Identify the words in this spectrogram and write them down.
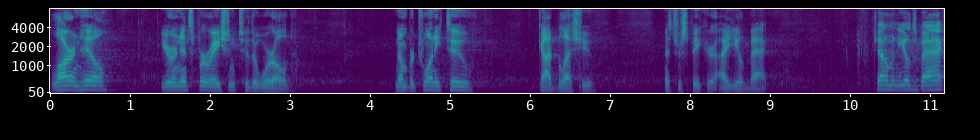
Lauren Hill, you're an inspiration to the world. Number 22, God bless you. Mr. Speaker, I yield back. Gentleman yields back.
